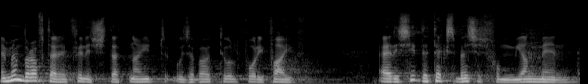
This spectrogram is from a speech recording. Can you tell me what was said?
I remember after I finished that night, it was about 1245, I received a text message from a young man.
